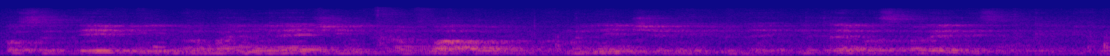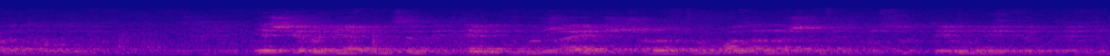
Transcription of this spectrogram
позитивні, нормальні речі на благо Хмельниччини людей. Не треба Я щиро дякую за підтримку. Вважаю, що робота наша буде конструктивною і ефективною.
